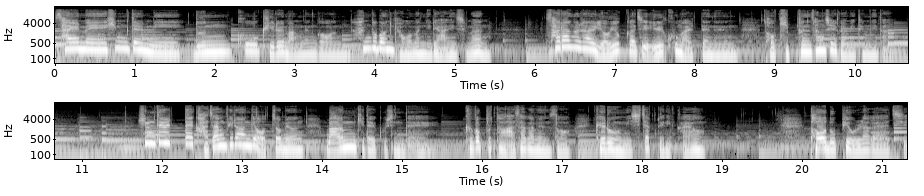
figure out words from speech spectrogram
삶의 힘듦이 눈, 코, 귀를 막는 건 한두 번 경험한 일이 아니지만 사랑을 할 여유까지 잃고 말 때는 더 깊은 상실감이 듭니다. 힘들 때 가장 필요한 게 어쩌면 마음 기댈 곳인데 그것부터 앗아가면서 괴로움이 시작되니까요. 더 높이 올라가야지.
